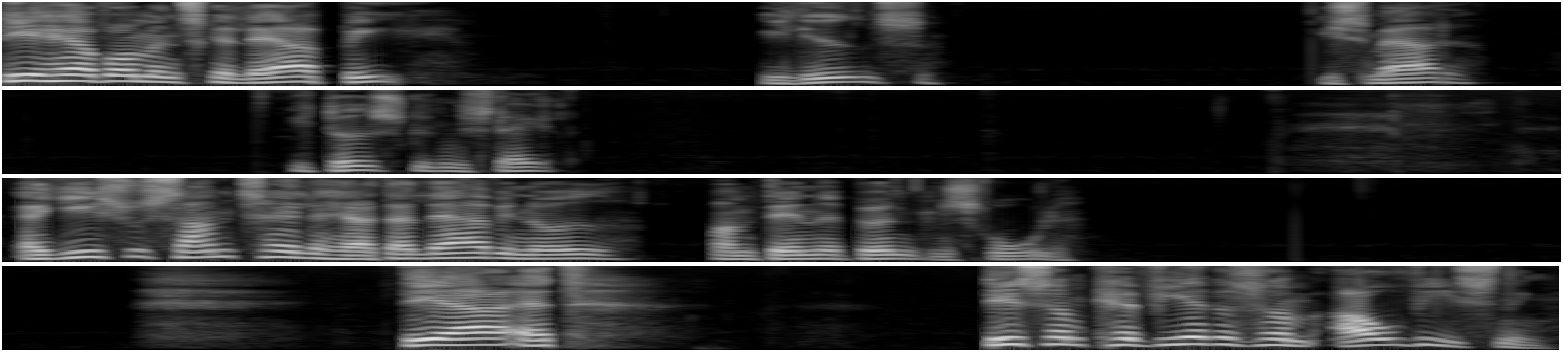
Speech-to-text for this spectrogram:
Det er her, hvor man skal lære at bede i ledelse, i smerte, i dødskyggens dal. Af Jesus samtale her, der lærer vi noget om denne bøndens skole. Det er, at det, som kan virke som afvisning,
